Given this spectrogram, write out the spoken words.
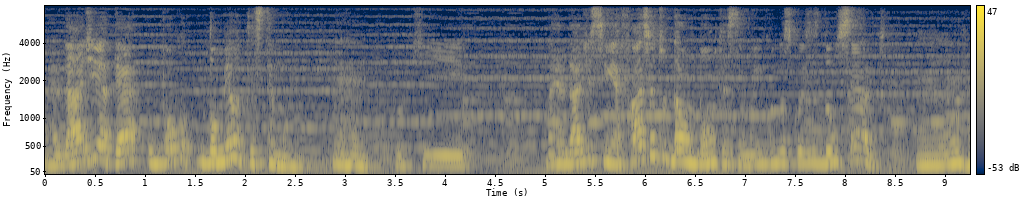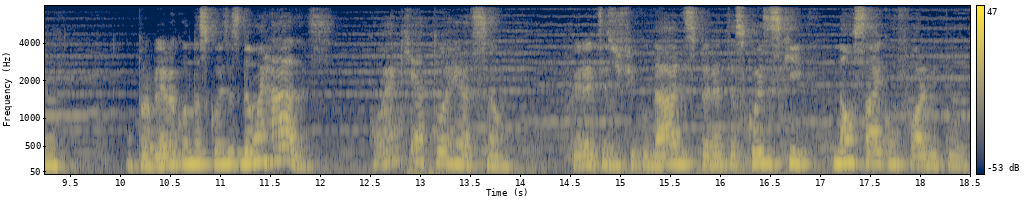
na verdade, é até um pouco do meu testemunho. Uhum. Porque, na realidade, sim, é fácil tu dar um bom testemunho quando as coisas dão certo. Uhum. O problema é quando as coisas dão erradas. Qual é que é a tua reação perante as dificuldades, perante as coisas que não saem conforme tu,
